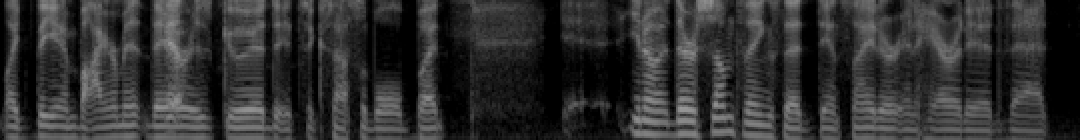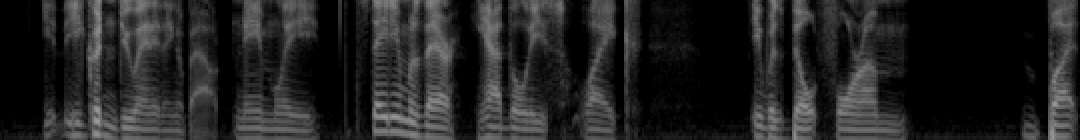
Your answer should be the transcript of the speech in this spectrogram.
Like the environment there is good. It's accessible, but you know there are some things that Dan Snyder inherited that he- he couldn't do anything about. Namely, the stadium was there. He had the lease. Like it was built for him. But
